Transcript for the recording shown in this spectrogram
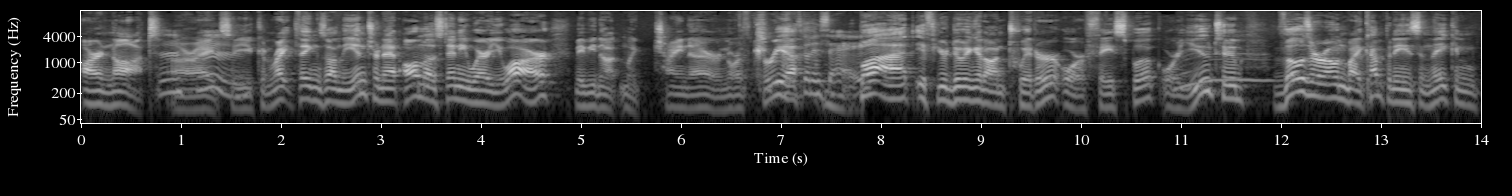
are not. All right, so mm-hmm. you can write things on the internet almost anywhere you are, maybe not like China or North Korea. gonna say. But if you're doing it on Twitter or Facebook or mm. YouTube, those are owned by companies and they can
